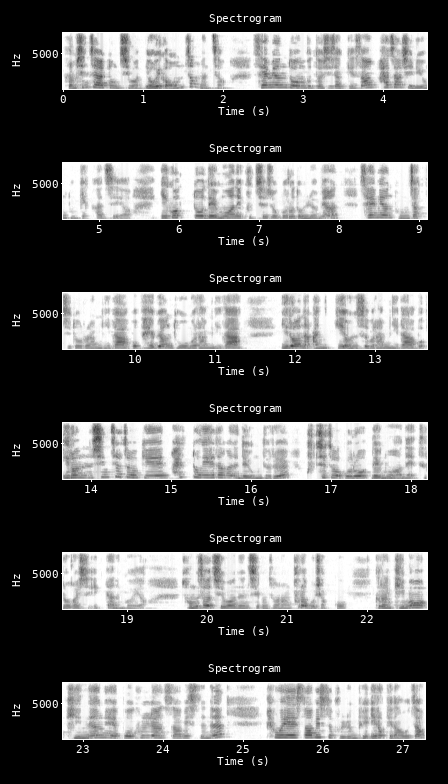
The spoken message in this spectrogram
그럼 신체 활동 지원 여기가 엄청 많죠. 세면 도움부터 시작해서 화장실 이용 돕기까지예요. 이것도 네모안에 구체적으로 놓으려면 세면 동작 지도를 합니다. 뭐 배변 도움을 합니다. 이런 앉기 연습을 합니다. 뭐 이런 신체적인 활동에 해당하는 내용들을 구체적으로 네모 안에 들어갈 수 있다는 거예요. 정서 지원은 지금 저랑 풀어보셨고 그런 기모, 기능 회복 훈련 서비스는 표의 서비스 불륜표 이렇게 나오죠.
